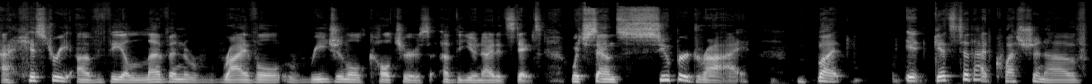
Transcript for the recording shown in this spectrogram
a history of the 11 rival regional cultures of the United States, which sounds super dry, but it gets to that question of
